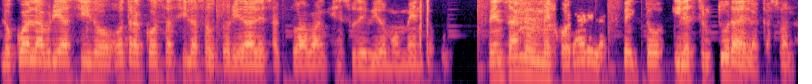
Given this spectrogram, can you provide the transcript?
lo cual habría sido otra cosa si las autoridades actuaban en su debido momento, pensando en mejorar el aspecto y la estructura de la casona.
